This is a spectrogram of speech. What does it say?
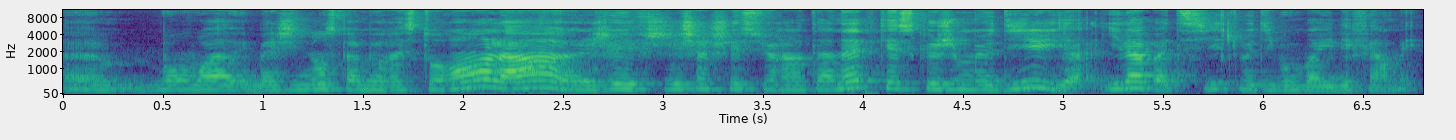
euh, Bon, moi, imaginons ce fameux restaurant là, j'ai cherché sur Internet, qu'est-ce que je me dis? Il n'a pas de site, je me dis, bon, bah, il est fermé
